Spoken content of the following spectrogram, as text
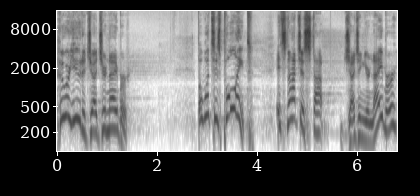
Who are you to judge your neighbor? But what's his point? It's not just stop judging your neighbor,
